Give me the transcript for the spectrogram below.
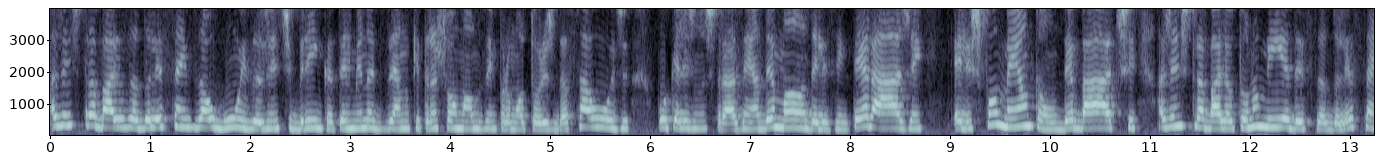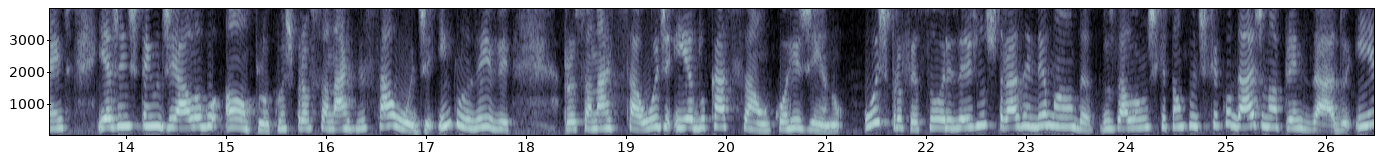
a gente trabalha os adolescentes, alguns a gente brinca, termina dizendo que transformamos em promotores da saúde, porque eles nos trazem a demanda, eles interagem, eles fomentam o debate, a gente trabalha a autonomia desses adolescentes e a gente tem um diálogo amplo com os profissionais de saúde, inclusive profissionais de saúde e educação, corrigindo os professores eles nos trazem demanda dos alunos que estão com dificuldade no aprendizado e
